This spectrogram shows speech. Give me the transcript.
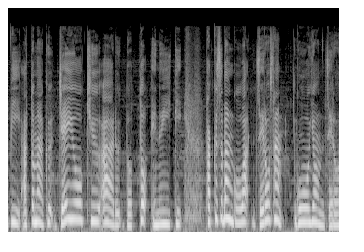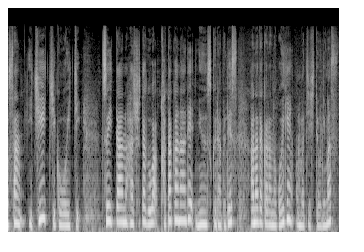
newsclub アットマーク JOQR.net ファックス番号は0354031151ツイッターのハッシュタグはカタカナでニュースクラブです。あなたからのご意見お待ちしております。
